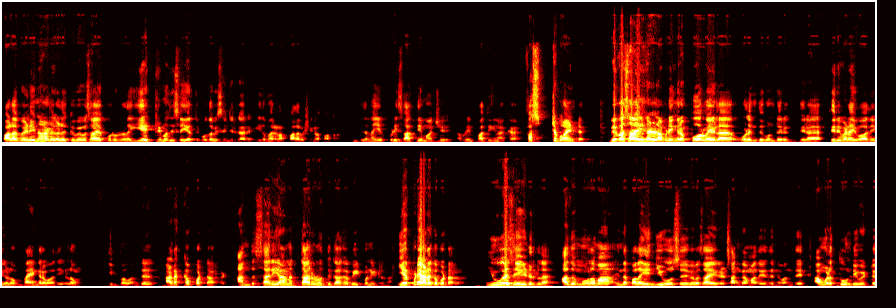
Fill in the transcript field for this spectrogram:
பல வெளிநாடுகளுக்கு விவசாய பொருட்களை ஏற்றுமதி செய்யறதுக்கு உதவி செஞ்சிருக்காரு. இது மாதிரி எல்லாம் பல விஷயங்களை பார்க்கலாம். இதெல்லாம் எப்படி சாத்தியமாச்சு அப்படின்னு பாத்தீங்கன்னாக்க ஃபர்ஸ்ட் பாயிண்ட் விவசாயிகள் அப்படிங்கிற போர்வையில ஒளிந்து கொண்டிருக்கிற பிரிவினைவாதிகளும் பயங்கரவாதிகளும் இப்ப வந்து அடக்கப்பட்டார்கள். அந்த சரியான தருணத்துக்காக வெயிட் பண்ணிட்டு இருந்தாங்க எப்படி அடக்கப்பட்டார்கள் யூஎஸ் எய்டு இருக்குல்ல அது மூலமா இந்த பல என்ஜிஓஸ் விவசாயிகள் சங்கம் அது இதுன்னு வந்து அவங்கள தூண்டி விட்டு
